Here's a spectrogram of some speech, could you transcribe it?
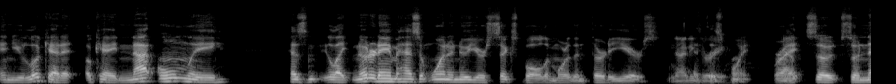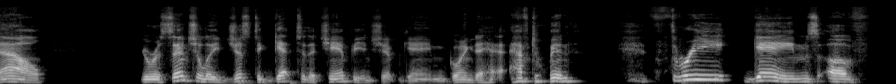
and you look at it, okay, not only has like Notre Dame hasn't won a New Year's Six bowl in more than 30 years. 93. at this 93. point, right? So so now you're essentially just to get to the championship game going to ha- have to win three games of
